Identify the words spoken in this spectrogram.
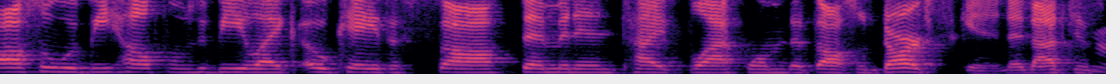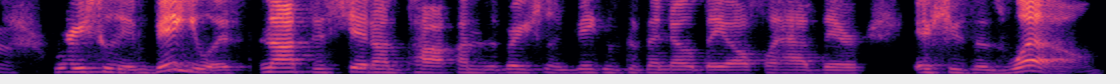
also would be helpful to be like, okay, the soft, feminine type black woman that's also dark skinned and not just mm. racially ambiguous. Not to shit on talk on the racially ambiguous because I know they also have their issues as well.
